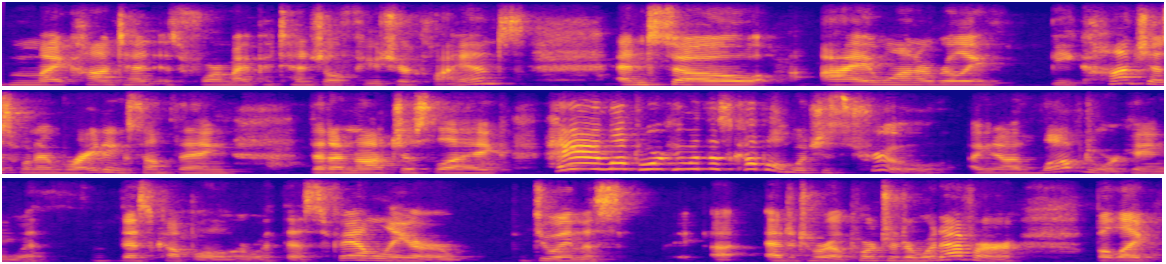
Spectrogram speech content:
my content is for my potential future clients. And so I want to really be conscious when I'm writing something that I'm not just like, hey, I loved working with this couple, which is true. You know, I loved working with this couple or with this family or doing this uh, editorial portrait or whatever. But like,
